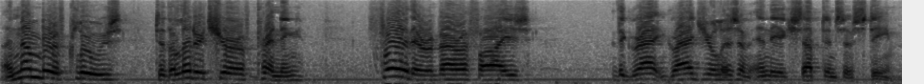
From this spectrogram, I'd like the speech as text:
A number of clues to the literature of printing further verifies the gra- gradualism in the acceptance of steam.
